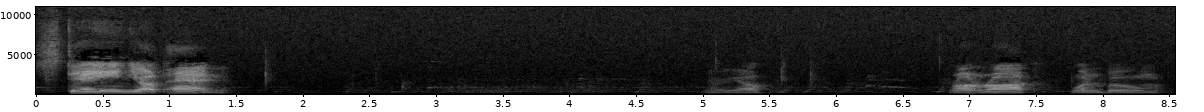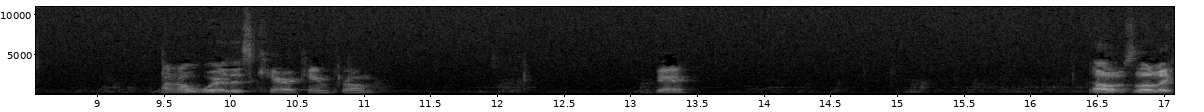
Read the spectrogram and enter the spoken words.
Stay in your pen. One rock, one boom. I don't know where this carrot came from. Okay. Oh, it's literally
